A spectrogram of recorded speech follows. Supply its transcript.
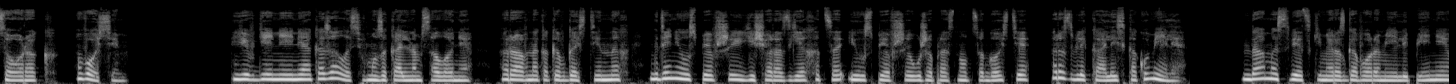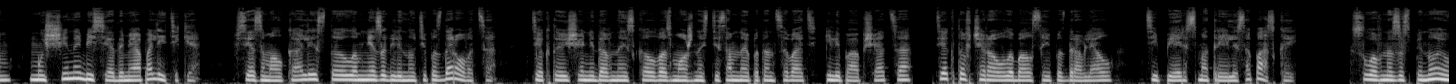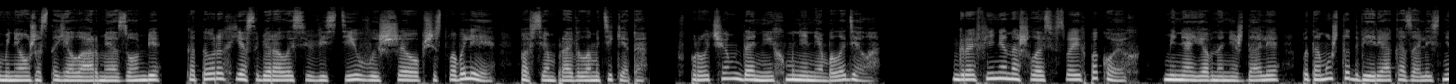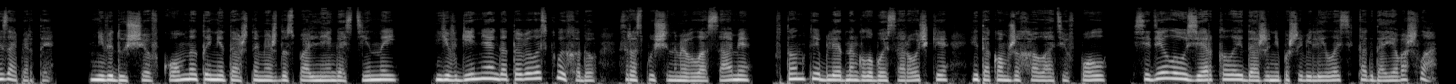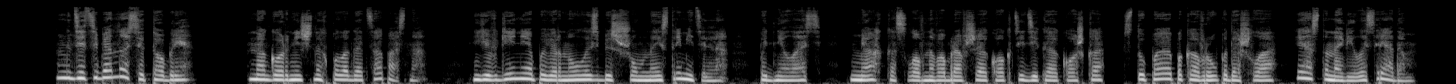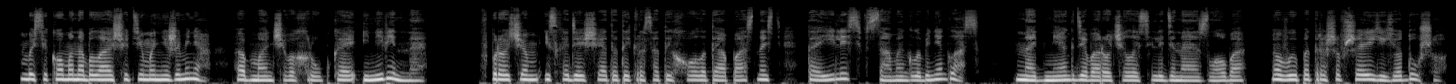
Сорок восемь. Евгения не оказалась в музыкальном салоне, равно как и в гостиных, где не успевшие еще разъехаться и успевшие уже проснуться гости развлекались как умели. Дамы светскими разговорами или пением, мужчины беседами о политике. Все замолкали, стоило мне заглянуть и поздороваться. Те, кто еще недавно искал возможности со мной потанцевать или пообщаться, те, кто вчера улыбался и поздравлял, теперь смотрели с опаской. Словно за спиной у меня уже стояла армия зомби, которых я собиралась ввести в высшее общество в Илее по всем правилам этикета. Впрочем, до них мне не было дела. Графиня нашлась в своих покоях. Меня явно не ждали, потому что двери оказались не заперты. Не ведущая в комнаты, не та, что между спальней и гостиной. Евгения готовилась к выходу, с распущенными волосами, в тонкой бледно-голубой сорочке и таком же халате в пол, сидела у зеркала и даже не пошевелилась, когда я вошла. «Где тебя носит, Тобри?» На горничных полагаться опасно. Евгения повернулась бесшумно и стремительно, поднялась, мягко, словно вобравшая когти дикая кошка, ступая по ковру, подошла и остановилась рядом. Босиком она была ощутимо ниже меня, обманчиво хрупкая и невинная. Впрочем, исходящие от этой красоты холод и опасность таились в самой глубине глаз, на дне, где ворочалась ледяная злоба, выпотрошившая ее душу.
